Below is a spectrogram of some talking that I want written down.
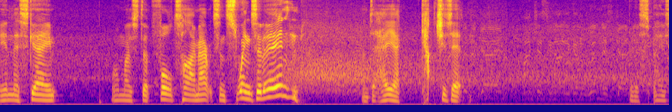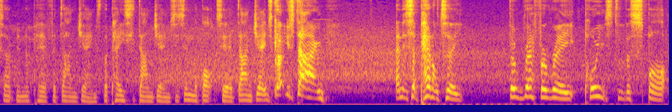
in this game. Almost at full time, Eriksen swings it in. And De Gea catches it. Bit of space opening up here for Dan James. The pacey Dan James is in the box here. Dan James goes down. And it's a penalty. The referee points to the spot.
